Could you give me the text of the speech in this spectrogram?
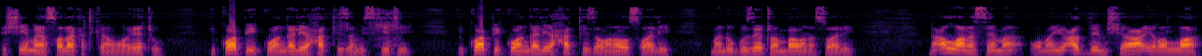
heshima ya sala katika moyo yetu iko wapi kuangalia haki za misikiti? Iko wapi kuangalia haki za wanaoswali? Mandugu zetu ambao wanaswali? Na Allah anasema waman yu'adhim sha'air Allah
